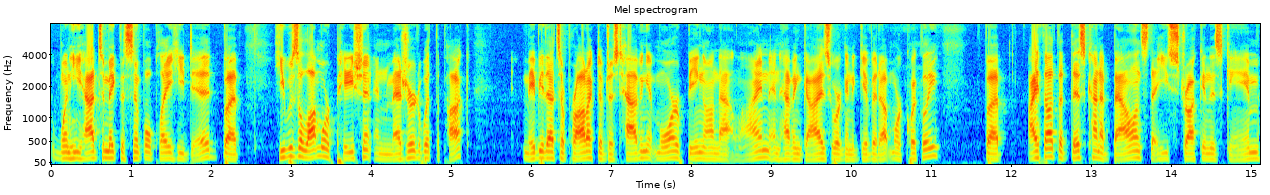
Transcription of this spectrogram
when he had to make the simple play, he did. But he was a lot more patient and measured with the puck. Maybe that's a product of just having it more, being on that line, and having guys who are going to give it up more quickly. But I thought that this kind of balance that he struck in this game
